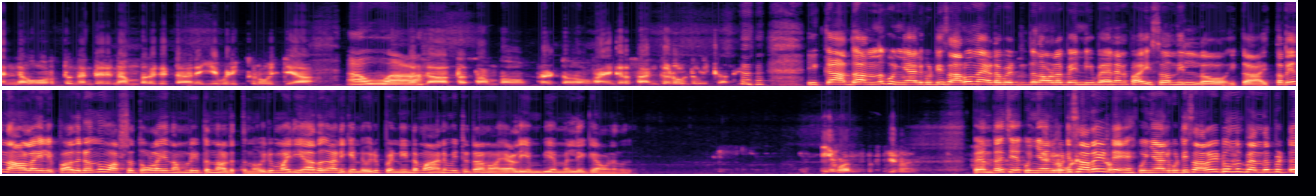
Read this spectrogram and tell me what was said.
എന്നെ ഓർത്ത് ഒരു നമ്പർ കിട്ടാൻ ഈ വിളിക്കണില്ല ആ ഉവ്വാ വല്ലാത്ത സംഭവം കേട്ടോ. ഭയങ്കര സങ്കടമുണ്ട് വിളിക്കാതെ ഇക്ക അത് അന്ന് കുഞ്ഞാലിക്കുട്ടി സാർ ഒന്ന് ഇടപെട്ടിട്ട് നമ്മുടെ ബെന്നി ബാനൻ പൈസ വന്നില്ലല്ലോ ഇക്ക ഇത്രയും നാളായില്ലേ? പതിനൊന്ന് വർഷത്തോളമായി നമ്മൾ ഇട്ട് നടത്തുന്നു ഒരു മര്യാദ കാണിക്കണ്ടേ? ഒരു പെണ്ണിന്റെ മാനം വിറ്റിട്ടാണോ അയാൾ M P M L A ഒക്കെ ആവണത്? ചെയ്യുക കുഞ്ഞാലിക്കുട്ടി സാറായിട്ടെ കുഞ്ഞാലിക്കുട്ടി സാറായിട്ട് ബന്ധപ്പെട്ട്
